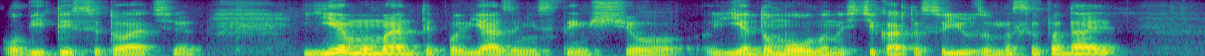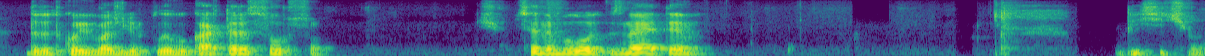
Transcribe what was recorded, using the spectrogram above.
обійти ситуацію. Є моменти пов'язані з тим, що є домовленості, карта Союзу в нас випадає, додаткові важелі впливу, карта ресурсу. Щоб це не було, знаєте, тисячу.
